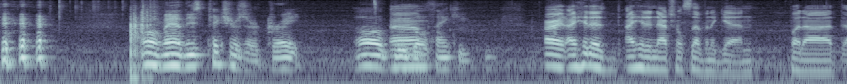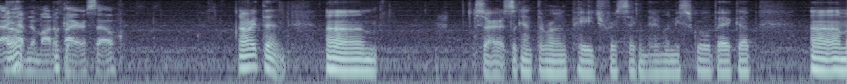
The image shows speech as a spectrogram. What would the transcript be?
oh man, these pictures are great. Oh, Google, Um, thank you. All right, I hit a I hit a natural seven again, but uh, I Oh, have no modifier, so all right then um sorry i was looking at the wrong page for a second there let me scroll back up um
